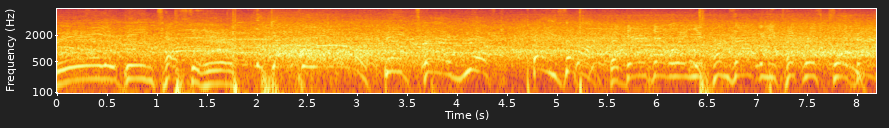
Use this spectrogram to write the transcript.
really being tested here. Look out below! Big time risk pays off. The daredevil in you comes out when you take risks like that.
